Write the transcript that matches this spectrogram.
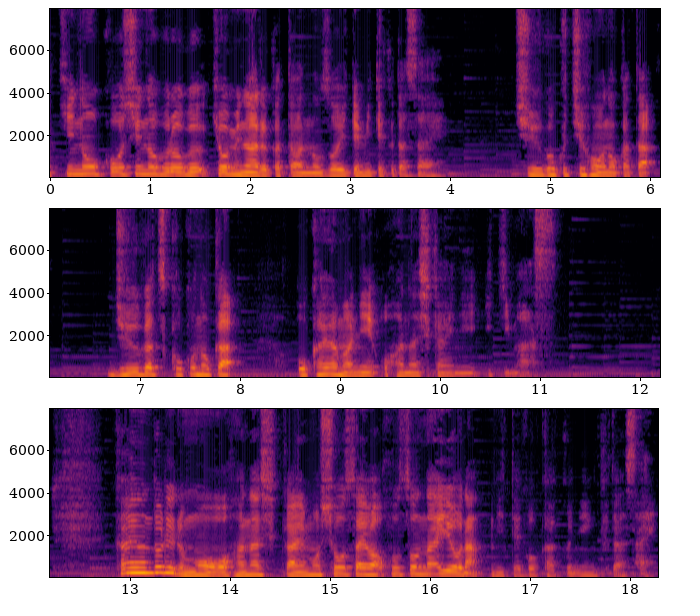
昨日更新のブログ、興味のある方は覗いてみてください。中国地方の方、10月9日、岡山にお話し会に行きます。開運ドリルもお話し会も詳細は放送内容欄にてご確認ください。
